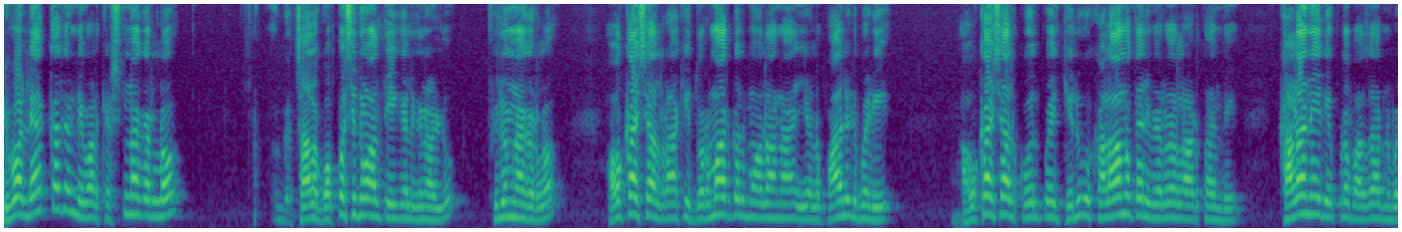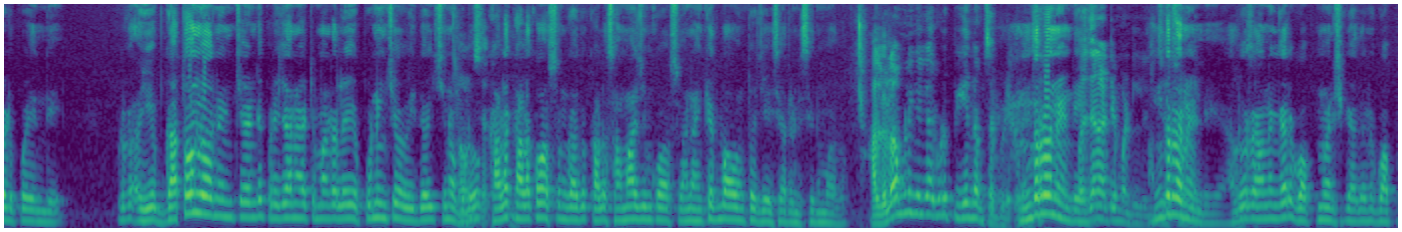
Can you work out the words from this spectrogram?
ఇవాళ లేక కాదండి ఇవాళ కృష్ణనగర్లో చాలా గొప్ప సినిమాలు తీయగలిగిన వాళ్ళు ఫిలిం నగర్లో. అవకాశాలు రాకి దుర్మార్గుల మూలాన వీళ్ళ పాలిడి పడి అవకాశాలు కోల్పోయి తెలుగు కళామతలి విరవలాడుతుంది కళ అనేది ఎప్పుడో బజార్ను పడిపోయింది. ఇప్పుడు గతంలో నుంచి అండి ప్రజానాట్య మండలి ఎప్పటి నుంచో ఇది వచ్చినప్పుడు. కళ కళ కోసం కాదు కళ సమాజం కోసం అని అంకిత భావంతో చేశారండి సినిమాలు అల్లు రామలింగ గారు కూడా పిఎన్ఎం సభ్యుడు. అందరూనండి అందరూనండి అల్లూరు రామన్ గారు గొప్ప మనిషి కాదండి గొప్ప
